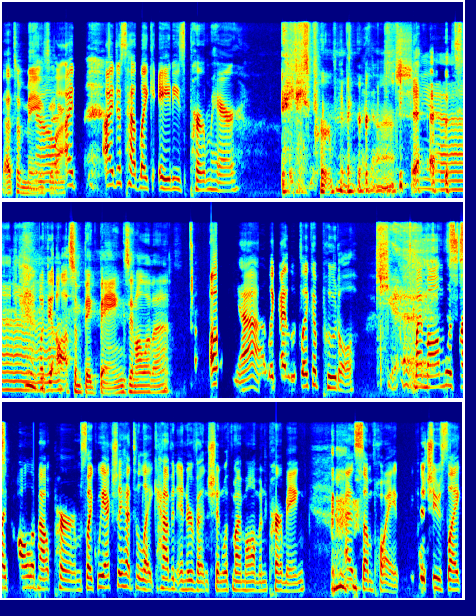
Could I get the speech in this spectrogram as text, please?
That's amazing. No, I I just had like 80s perm hair. 80s perm Oh my hair. gosh. Yes. With the awesome big bangs and all of that. Oh yeah, like I looked like a poodle. Yes. My mom was like all about perms. Like we actually had to like have an intervention with my mom and perming at some point because she was like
